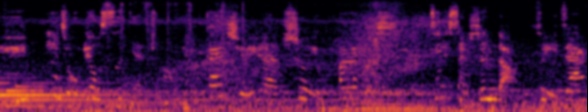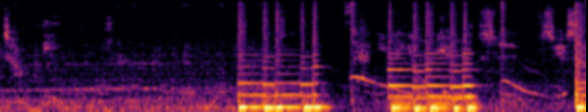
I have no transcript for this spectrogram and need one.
于一九六四年创立该学院设有八个系，接线生的最佳场地。学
